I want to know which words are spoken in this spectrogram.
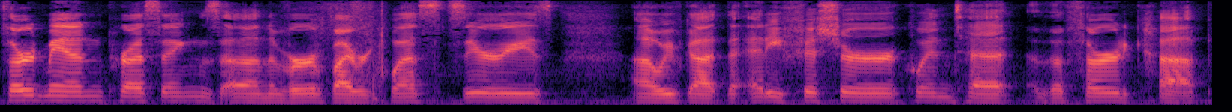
third man pressings on the Verve by Request series. Uh, we've got the Eddie Fisher Quintet, the third cup,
